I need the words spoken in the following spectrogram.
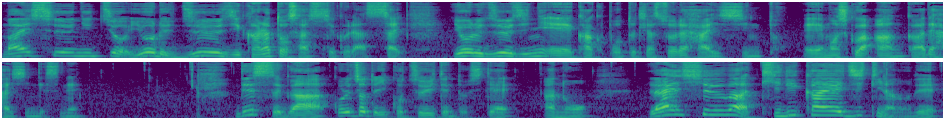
毎週日曜夜10時からとさせてください。夜10時に、えー、各ポッドキャストで配信と、えー、もしくはアンカーで配信ですね。ですが、これちょっと一個注意点として、あの、来週は切り替え時期なので、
